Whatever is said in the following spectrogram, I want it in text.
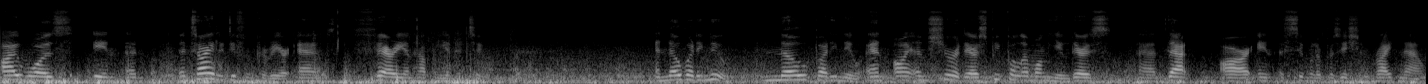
I was in an entirely different career and very unhappy in it too. And nobody knew nobody knew. And I am sure there's people among you there's uh, that are in a similar position right now.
